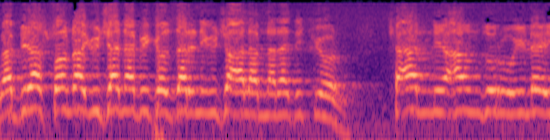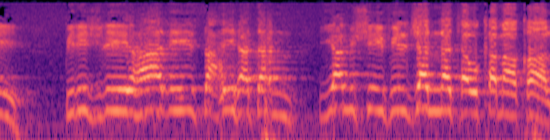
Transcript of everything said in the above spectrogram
Ve biraz sonra yüce nebi gözlerini yüce alemlere dikiyor. Keenni anzuru iley biricli hadihi sahiheten yemşi fil cennete ukema kal.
